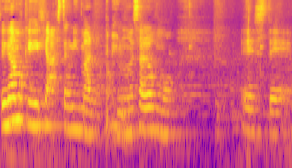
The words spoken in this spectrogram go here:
Digamos que dije, ah, está en mis manos, ¿no? No es algo como, este,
